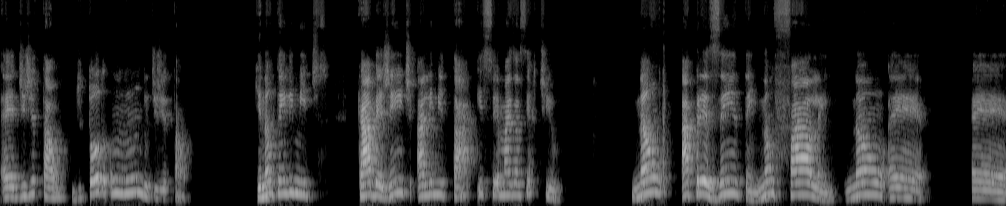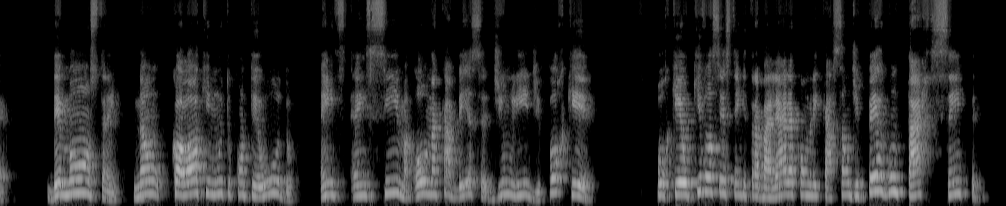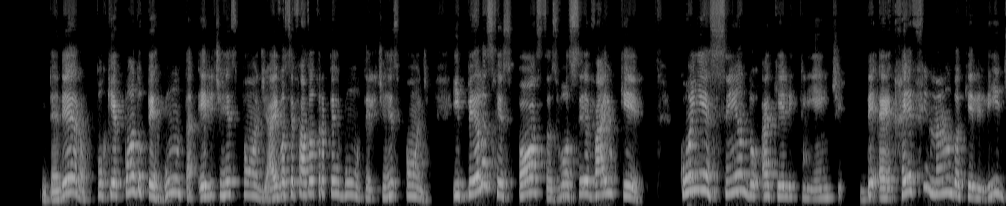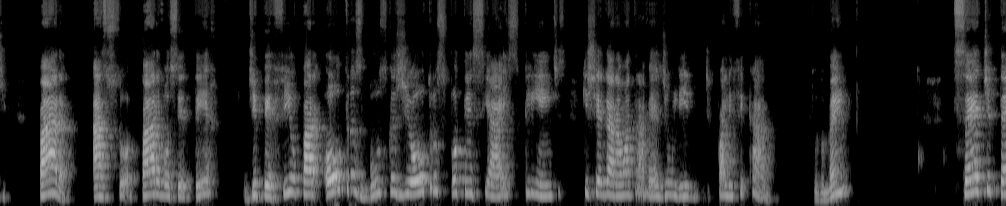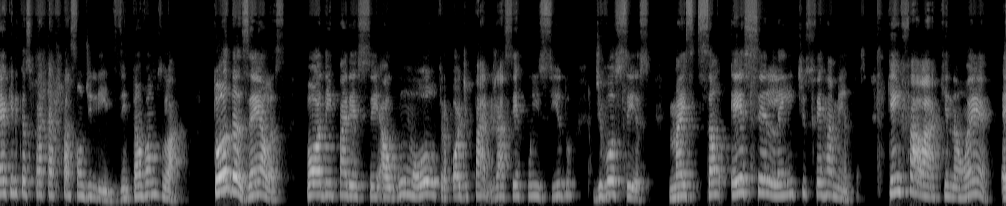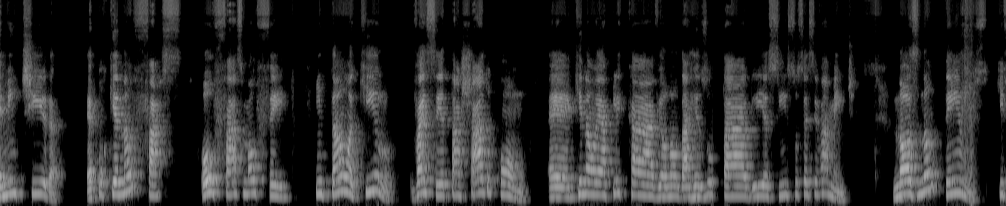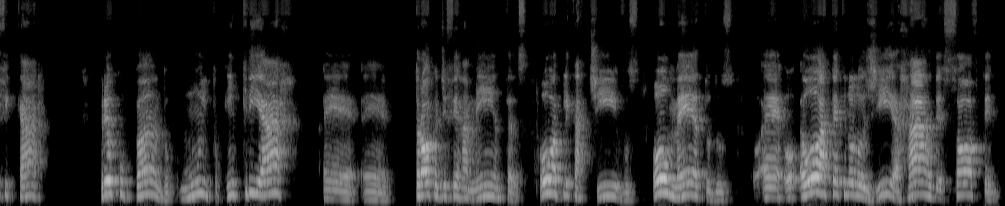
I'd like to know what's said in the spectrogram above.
é, digital, de todo um mundo digital, que não tem limites. Cabe a gente a limitar e ser mais assertivo. Não apresentem, não falem, não é, é, demonstrem, não coloquem muito conteúdo em, em cima ou na cabeça de um lead. Por quê? Porque o que vocês têm que trabalhar é a comunicação de perguntar sempre. Entenderam? Porque quando pergunta, ele te responde. Aí você faz outra pergunta, ele te responde. E pelas respostas, você vai o quê? Conhecendo aquele cliente, de, é, refinando aquele lead para, a sua, para você ter de perfil para outras buscas de outros potenciais clientes que chegarão através de um lead qualificado. Tudo bem? Sete técnicas para captação de leads. Então vamos lá. Todas elas podem parecer, alguma outra pode já ser conhecido de vocês, mas são excelentes ferramentas. Quem falar que não é, é mentira. É porque não faz, ou faz mal feito. Então aquilo vai ser taxado como é, que não é aplicável, não dá resultado e assim sucessivamente. Nós não temos que ficar preocupando muito em criar é, é, troca de ferramentas, ou aplicativos, ou métodos, é, ou, ou a tecnologia, hardware, software.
